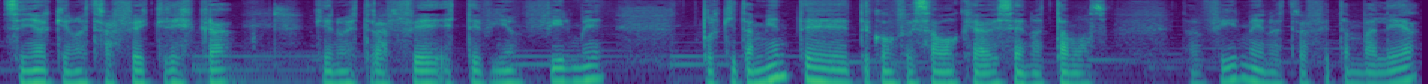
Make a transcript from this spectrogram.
Señor, que nuestra fe crezca, que nuestra fe esté bien firme, porque también te, confesamos que a veces no estamos tan firmes, nuestra fe tambalea,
